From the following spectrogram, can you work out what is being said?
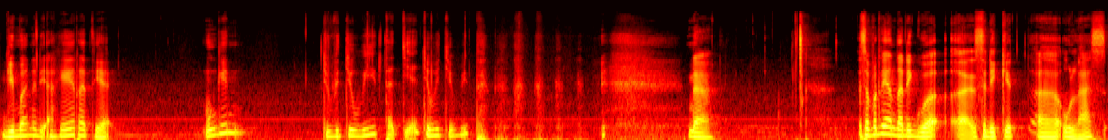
Gimana di akhirat ya? Mungkin cubit-cubit aja, cubit-cubit. nah, seperti yang tadi gue uh, sedikit uh, ulas,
